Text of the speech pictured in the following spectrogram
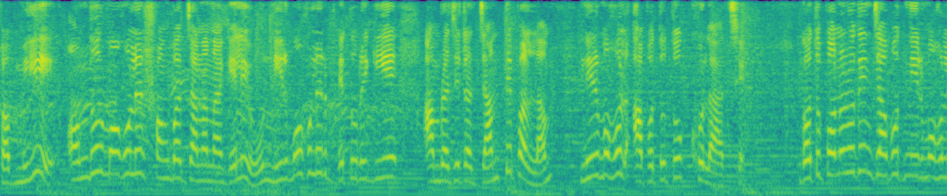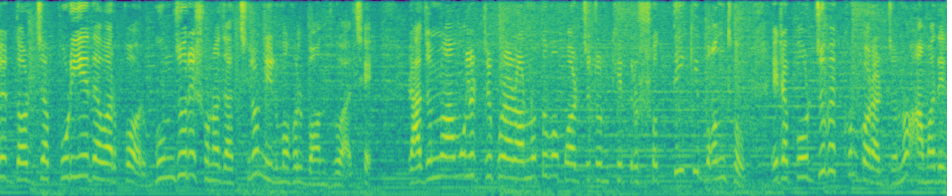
সব মিলিয়ে অন্ধরমহলের সংবাদ জানা না গেলেও নির্মহলের ভেতরে গিয়ে আমরা যেটা জানতে পারলাম, নির্মহল আপাতত খোলা আছে। গত পনেরো দিন যাবৎ নির্মহলের দরজা পুড়িয়ে দেওয়ার পর গুঞ্জনে শোনা যাচ্ছিল নির্মহল বন্ধ আছে। রাজন্য আমলের ত্রিপুরার অন্যতম পর্যটন ক্ষেত্র সত্যিই কি বন্ধ? এটা পর্যবেক্ষণ করার জন্য আমাদের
